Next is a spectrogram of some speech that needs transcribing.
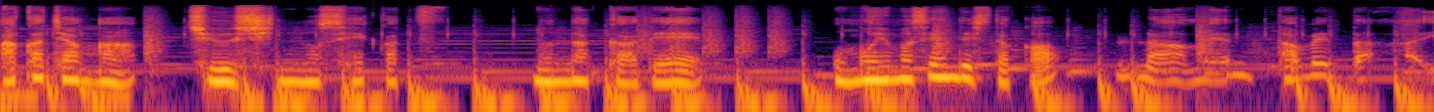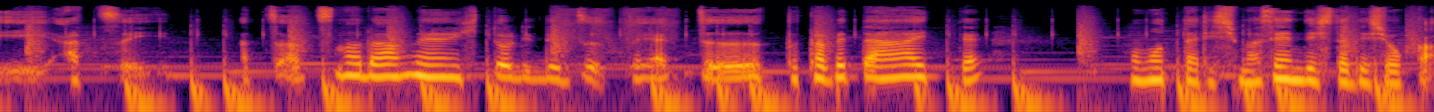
赤ちゃんが中心の生活の中で思いませんでしたか？ラーメン食べたい熱い熱々のラーメン一人でずっとやずっと食べたいって思ったりしませんでしたでしょうか？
